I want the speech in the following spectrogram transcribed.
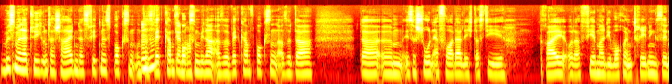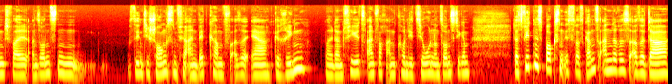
müssen wir natürlich unterscheiden, das Fitnessboxen und mhm, das Wettkampfboxen genau. wieder. Also Wettkampfboxen, also da, da ähm, ist es schon erforderlich, dass die drei oder viermal die Woche im Training sind, weil ansonsten sind die Chancen für einen Wettkampf also eher gering, weil dann fehlt es einfach an Konditionen und sonstigem. Das Fitnessboxen ist was ganz anderes. Also da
